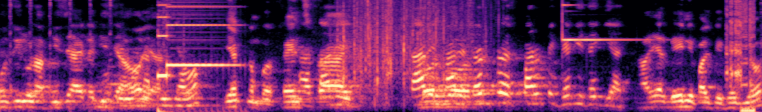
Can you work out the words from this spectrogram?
મોજીલો ના પીઝા એટલે બીજા હો યાર. એક નંબર ફ્રેન્ચ તારી ફ્રાય સરપ્રાઈઝ પાર્ટી ભેગી થઈ ગયા હા યાર બે ની પાર્ટી થઈ ગયો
